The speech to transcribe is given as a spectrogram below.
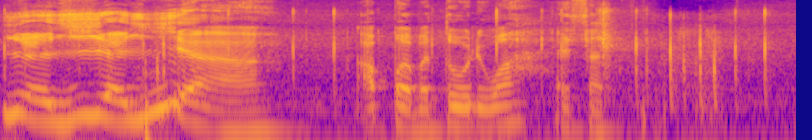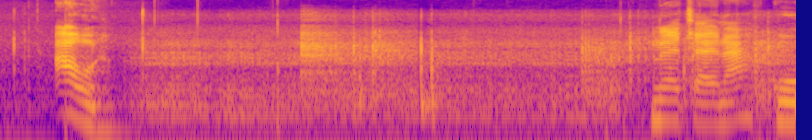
เหี้ยเหี้ยเหี้ยเอาเปิดประตูดิวะไอ้สัตว์เอ้าแน่ใจนะ กู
